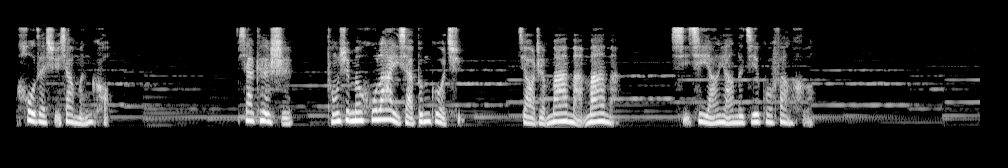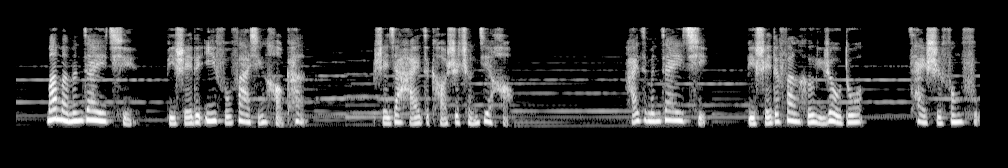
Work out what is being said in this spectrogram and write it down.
候在学校门口。下课时，同学们呼啦一下奔过去，叫着“妈妈，妈妈”，喜气洋洋的接过饭盒。妈妈们在一起，比谁的衣服发型好看，谁家孩子考试成绩好；孩子们在一起，比谁的饭盒里肉多，菜式丰富。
